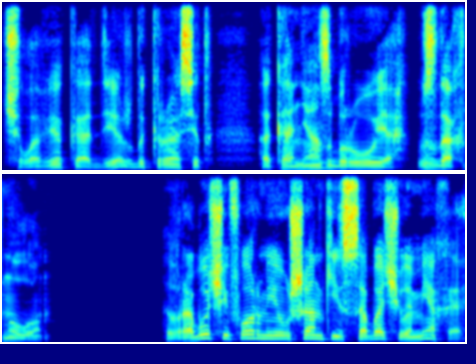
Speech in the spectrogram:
«Человека одежда красит, а коня сбруя», — вздохнул он. В рабочей форме и ушанке из собачьего меха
